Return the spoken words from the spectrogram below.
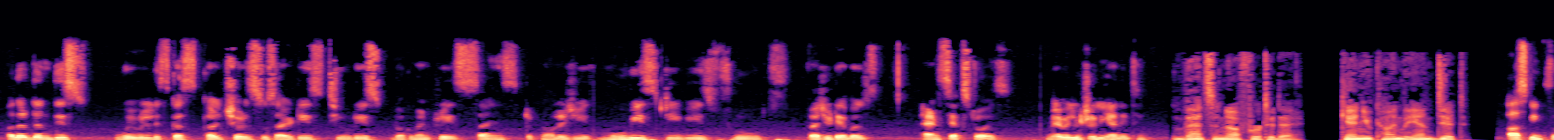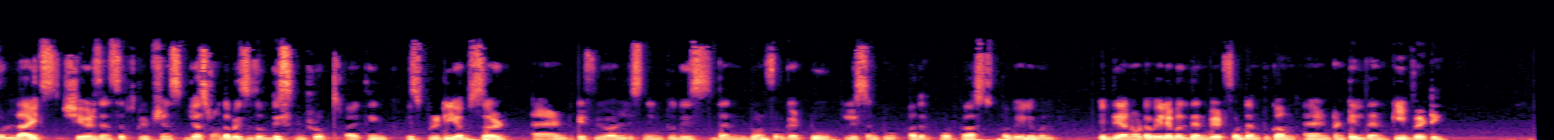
Other than this, we will discuss cultures, societies, theories, documentaries, science, technology, movies, TVs, fruits, vegetables, and sex toys. Maybe literally anything. That's enough for today. Can you kindly end it? Asking for likes, shares, and subscriptions just on the basis of this intro, I think, is pretty absurd. And if you are listening to this, then don't forget to listen to other podcasts available. If they are not available, then wait for them to come, and until then, keep waiting.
